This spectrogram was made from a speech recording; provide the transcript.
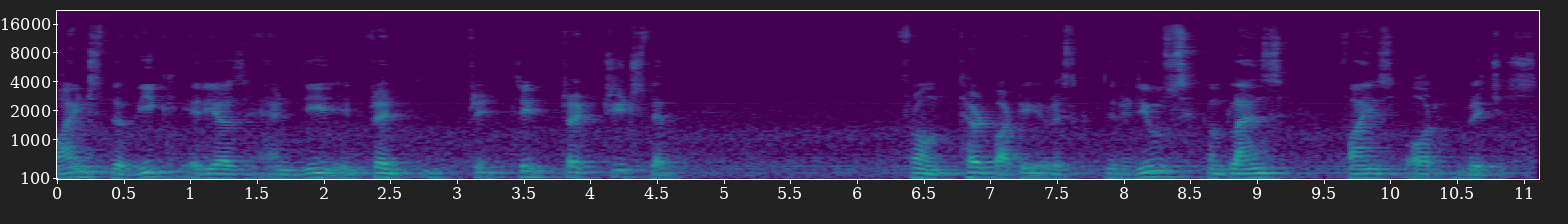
Finds the weak areas and the treat, treat, treat, treats them from third party risk. Reduce compliance fines or breaches.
